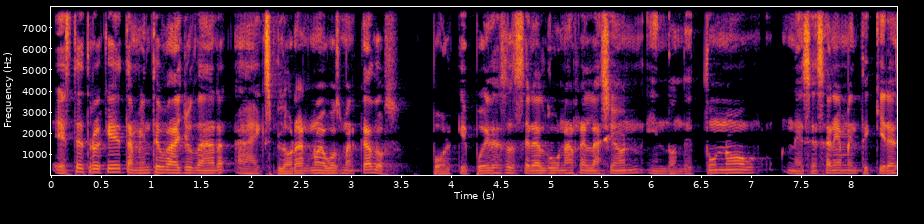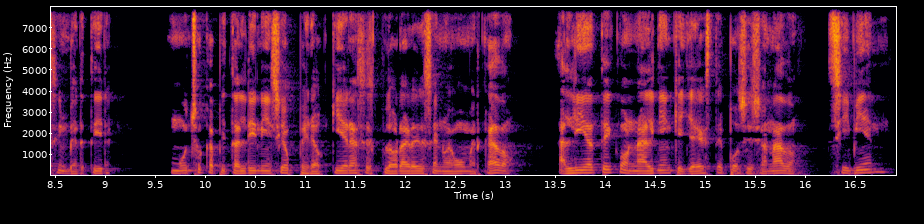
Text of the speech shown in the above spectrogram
Este trueque también te va a ayudar a explorar nuevos mercados porque puedes hacer alguna relación en donde tú no necesariamente quieras invertir mucho capital de inicio, pero quieras explorar ese nuevo mercado. Alíate con alguien que ya esté posicionado. Si bien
